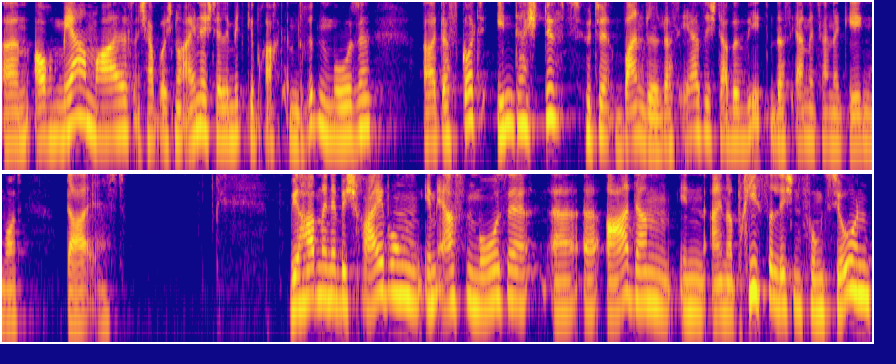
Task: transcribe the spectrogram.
ähm, auch mehrmals, ich habe euch nur eine Stelle mitgebracht im dritten Mose, dass Gott in der Stiftshütte wandelt, dass er sich da bewegt und dass er mit seiner Gegenwart da ist. Wir haben eine Beschreibung im ersten Mose äh, äh, Adam in einer priesterlichen Funktion.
